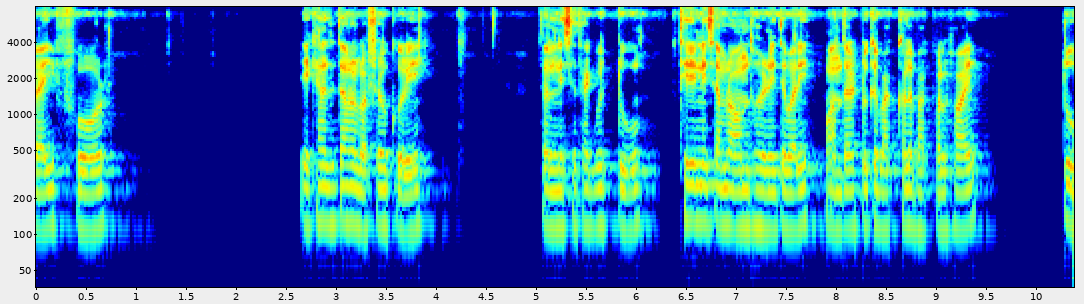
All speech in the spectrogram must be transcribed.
বাই ফোর এখানে যদি আমরা লসাগু করি, তাহলে নিচে থাকবে টু থ্রি নিচে আমরা অন ধরে নিতে পারি। ওয়ান দ্বারা টুকে ভাগ করলে ভাগফল হয় টু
